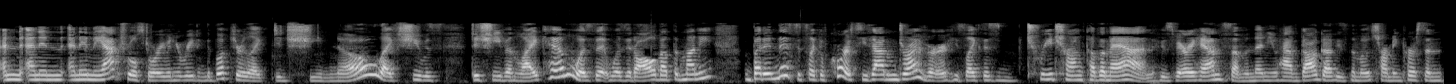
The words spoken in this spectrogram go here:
And and in and in the actual story, when you're reading the book, you're like, did she know? Like she was did she even like him? Was it was it all about the money? But in this, it's like, of course, he's Adam Driver. He's like this tree trunk of a man who's very handsome, and then you have Gaga, who's the most charming person.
